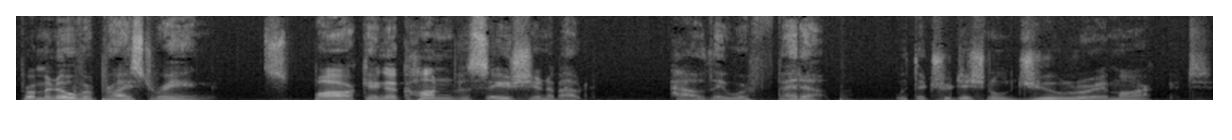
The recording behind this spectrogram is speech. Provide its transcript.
from an overpriced ring, sparking a conversation about how they were fed up with the traditional jewelry market.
